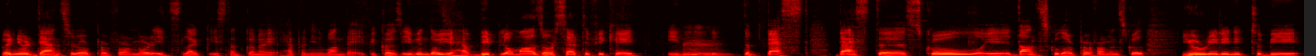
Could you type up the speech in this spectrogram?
when you're dancer or performer, it's like it's not gonna happen in one day because even though you have diplomas or certificate in hmm. the, best best uh, school, uh, dance school or performance school, you really need to be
